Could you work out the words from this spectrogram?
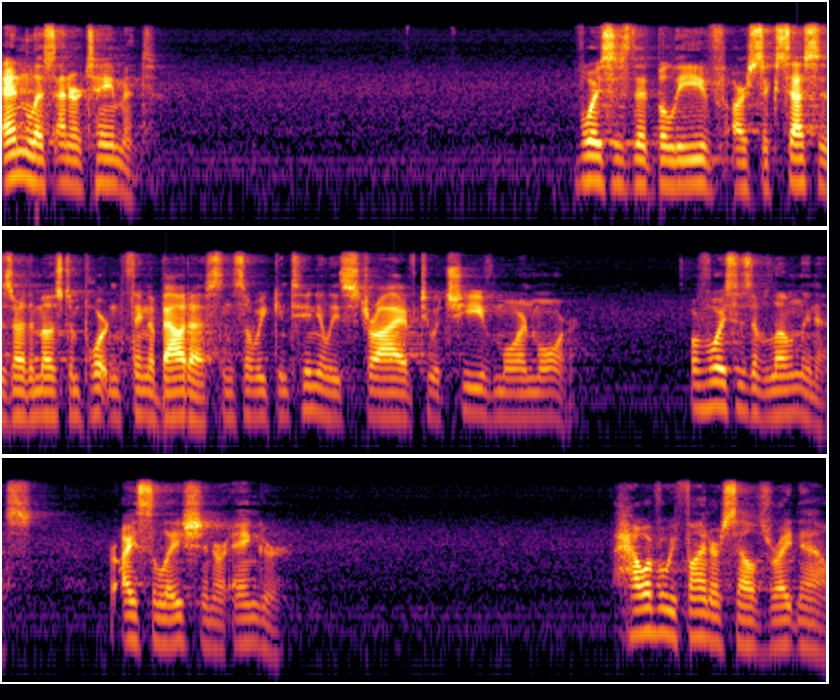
endless entertainment. Voices that believe our successes are the most important thing about us, and so we continually strive to achieve more and more. or voices of loneliness or isolation or anger. However, we find ourselves right now,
